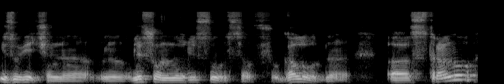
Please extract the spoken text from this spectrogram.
изувеченную, лишенную ресурсов, голодную э, страну,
